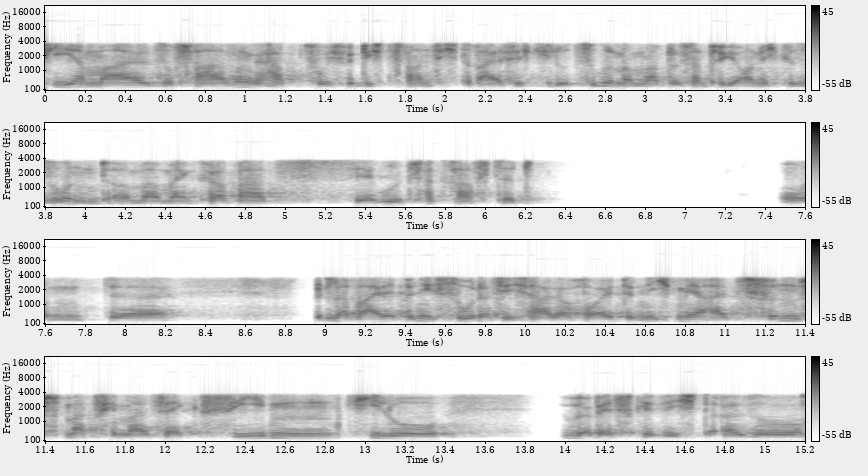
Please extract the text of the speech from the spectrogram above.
vier Mal so Phasen gehabt, wo ich wirklich 20, 30 Kilo zugenommen habe. Das ist natürlich auch nicht gesund, aber mein Körper hat es sehr gut verkraftet. Und äh, mittlerweile bin ich so, dass ich sage, heute nicht mehr als fünf, maximal sechs, sieben Kilo Überwestgewicht. Also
